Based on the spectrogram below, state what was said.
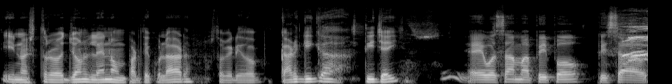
Y nuestro John Lennon en particular, nuestro querido Cargiga DJ. Hey, what's up, my people? Peace out.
